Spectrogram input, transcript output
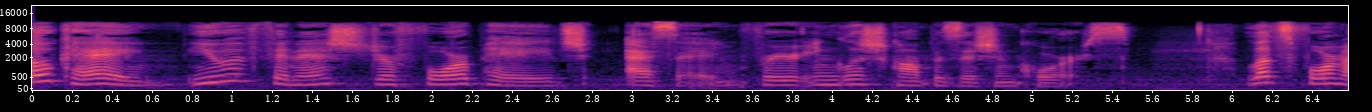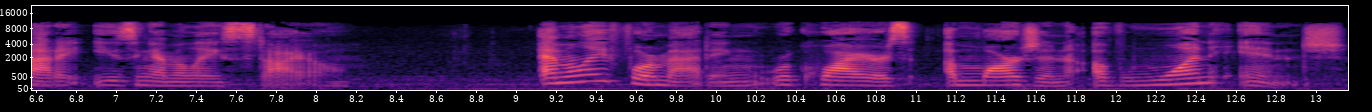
Okay, you have finished your four-page essay for your English composition course. Let's format it using MLA style. MLA formatting requires a margin of one inch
